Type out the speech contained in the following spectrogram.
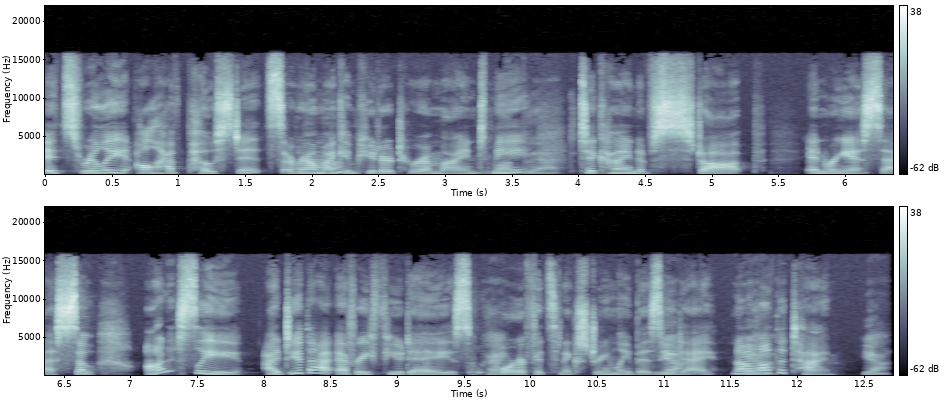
it's really, I'll have post its around my computer to remind me Uh-huh. to kind of stop and reassess. So honestly, I do that every few days, Okay. or if it's an extremely busy Yeah. day. Not Yeah. all the time. Yeah.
